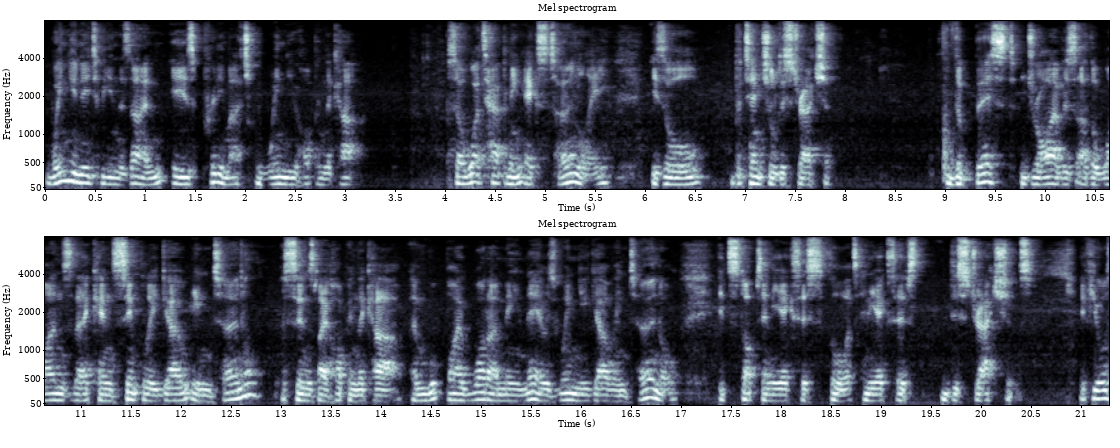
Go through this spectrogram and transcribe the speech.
When you need to be in the zone is pretty much when you hop in the car. So what's happening externally is all potential distraction. The best drivers are the ones that can simply go internal as soon as they hop in the car. And by what I mean there is when you go internal, it stops any excess thoughts, any excess distractions if you're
